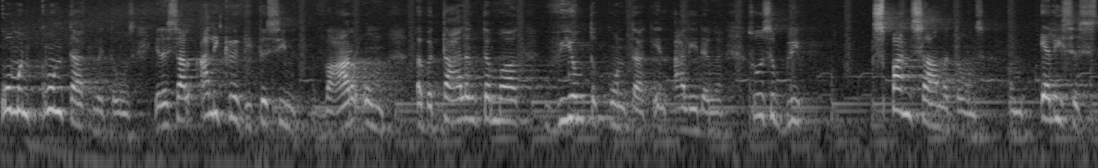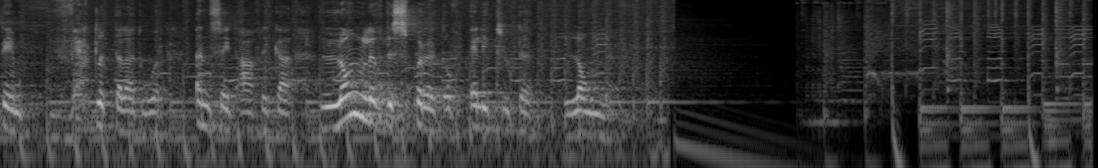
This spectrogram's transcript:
Kom in kontak met ons. Jy sal al die krediete sien waarom 'n betaling te maak, wie om te kontak en al die dinge. So asseblief span saam met ons om Ellie se stem werklik te laat hoor in Suid-Afrika. Long live the spirit of Ellie Kloete. Long live.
